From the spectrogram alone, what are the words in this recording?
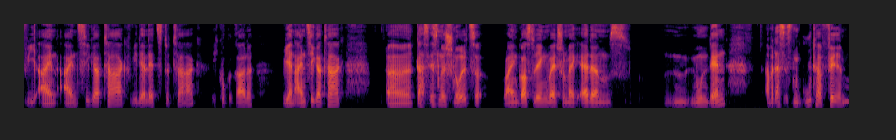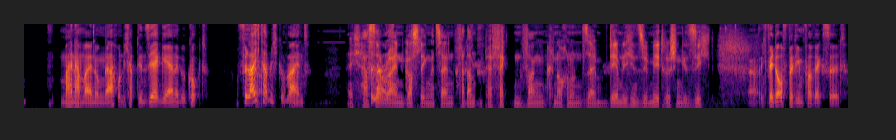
wie ein einziger Tag, wie der letzte Tag. Ich gucke gerade wie ein einziger Tag. Äh, das ist eine Schnulze. Ryan Gosling, Rachel McAdams, nun denn. Aber das ist ein guter Film, meiner Meinung nach. Und ich habe den sehr gerne geguckt. Vielleicht habe ich geweint. Ich hasse Vielleicht. Ryan Gosling mit seinen verdammten perfekten Wangenknochen und seinem dämlichen symmetrischen Gesicht. Ich werde oft mit ihm verwechselt,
